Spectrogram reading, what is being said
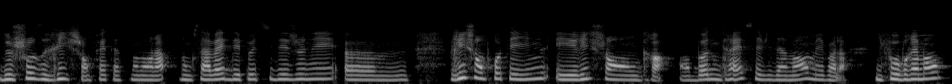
de choses riches en fait à ce moment-là. Donc ça va être des petits déjeuners riches en protéines et riches en gras, en bonne graisse évidemment, mais voilà. Il faut vraiment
